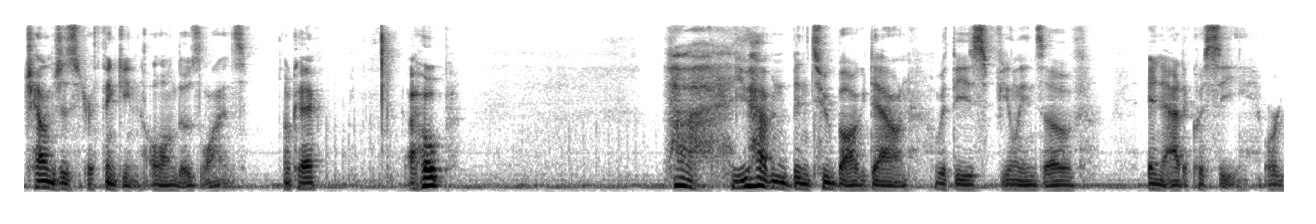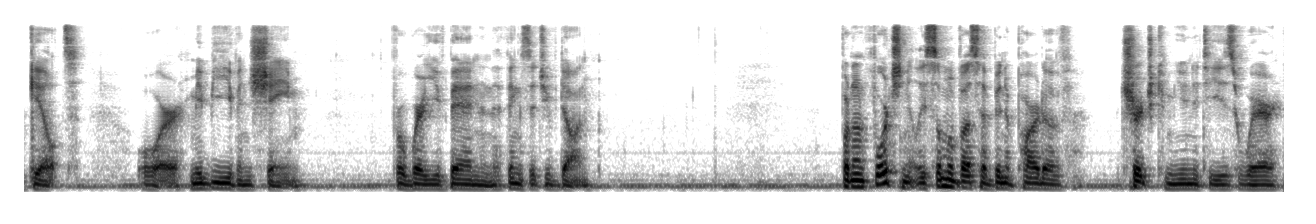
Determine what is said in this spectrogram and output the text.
challenges your thinking along those lines. Okay? I hope you haven't been too bogged down with these feelings of inadequacy or guilt or maybe even shame for where you've been and the things that you've done. But unfortunately, some of us have been a part of church communities where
